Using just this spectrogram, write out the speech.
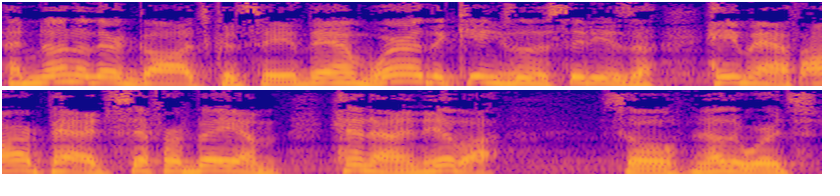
and none of their gods could save them. Where are the kings of the cities of Hamath, Arpad, Sepharvaim, Hena, and Iva? So, in other words,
